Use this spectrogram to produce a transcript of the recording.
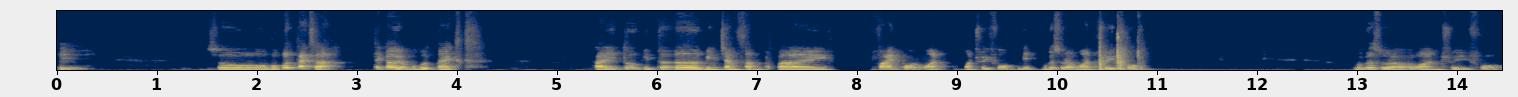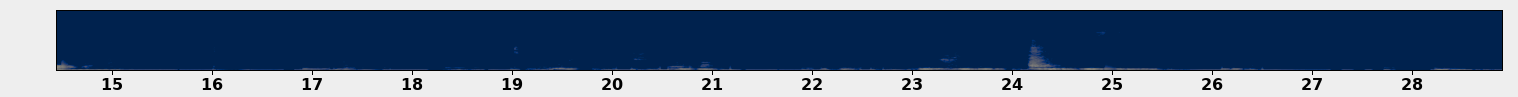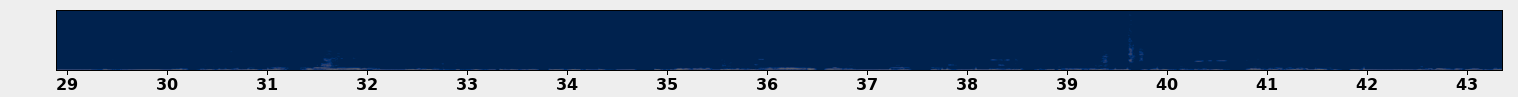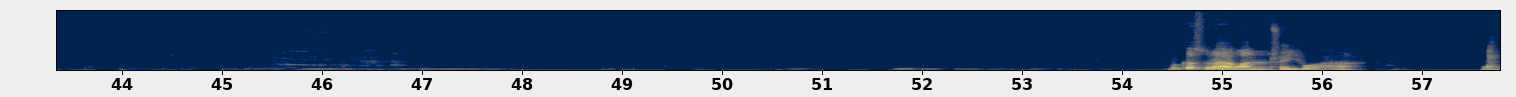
Okay. So, buku teks ah. Take out your buku teks. Hari itu kita bincang sampai 5.1, 134. Okay, buka surat 134. Buka surat 134. Buka surah 134 ah. Ya,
